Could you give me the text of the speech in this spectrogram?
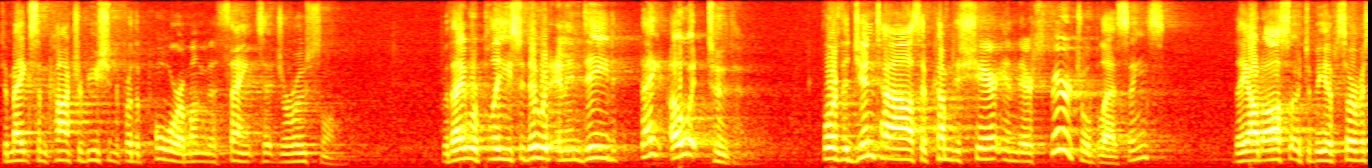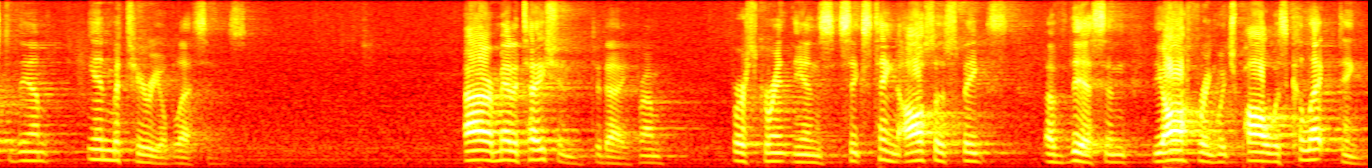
to make some contribution for the poor among the saints at Jerusalem. For they were pleased to do it, and indeed they owe it to them. For if the Gentiles have come to share in their spiritual blessings, they ought also to be of service to them in material blessings. Our meditation today from 1 Corinthians 16 also speaks of this and the offering which Paul was collecting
